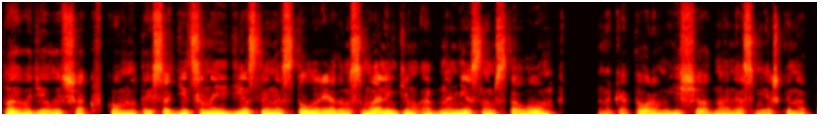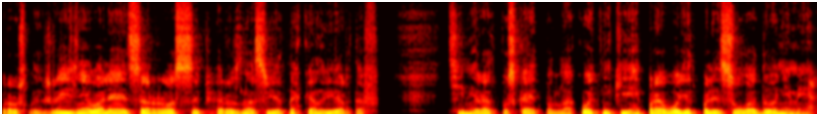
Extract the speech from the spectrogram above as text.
Тоева делает шаг в комнату и садится на единственный стул рядом с маленьким одноместным столом, на котором еще одной насмешкой над прошлой жизнью валяется россыпь разноцветных конвертов. Тимир отпускает подлокотники и проводит по лицу ладонями.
